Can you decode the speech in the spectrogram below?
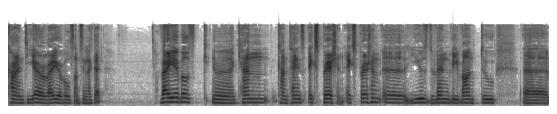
current year variable, something like that. Variables uh, can contains expression. Expression uh, used when we want to uh,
